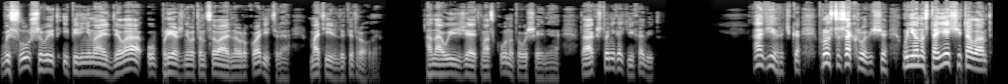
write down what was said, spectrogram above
выслушивает и перенимает дела у прежнего танцевального руководителя, Матильды Петровны. Она уезжает в Москву на повышение, так что никаких обид. — А Верочка просто сокровище, у нее настоящий талант,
